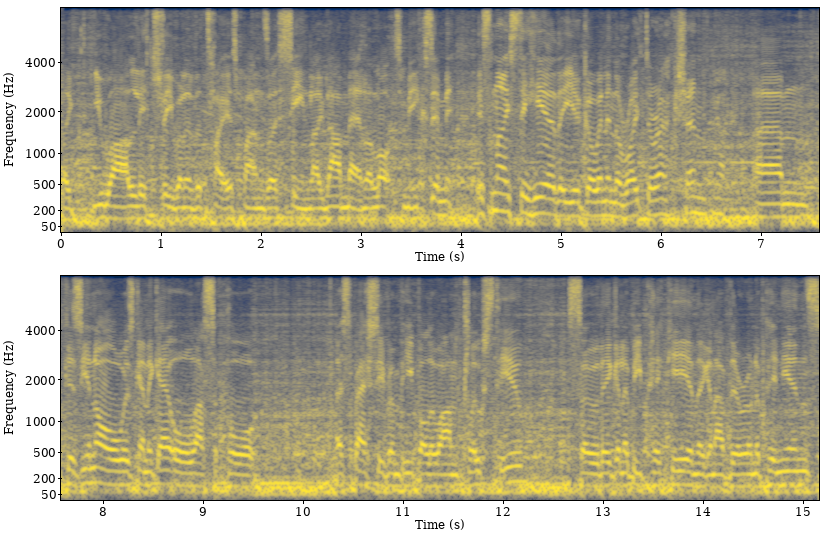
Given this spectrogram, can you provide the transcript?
like, you are literally one of the tightest bands I've seen. Like that meant a lot to me because it's nice to hear that you're going in the right direction, because um, you're not always going to get all that support. Especially from people who aren't close to you, so they're going to be picky and they're going to have their own opinions.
